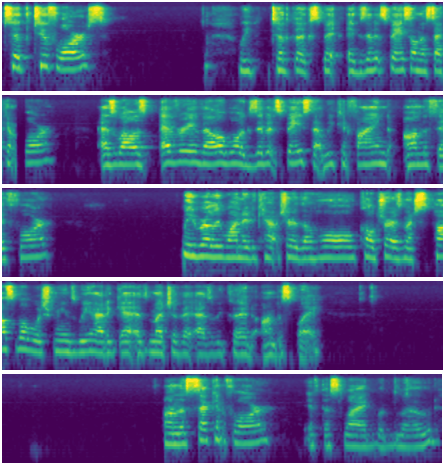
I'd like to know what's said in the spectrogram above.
took two floors. We took the exhibit space on the second floor, as well as every available exhibit space that we could find on the fifth floor. We really wanted to capture the whole culture as much as possible, which means we had to get as much of it as we could on display. On the second floor, if the slide would load,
